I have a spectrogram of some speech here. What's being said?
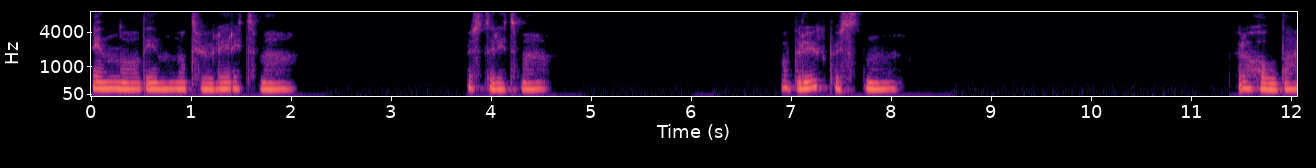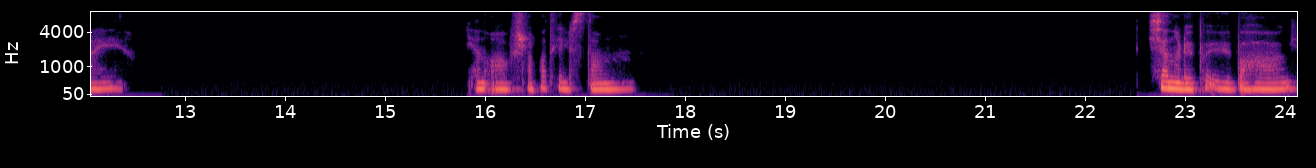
Finn nå din naturlige rytme, pusterytme, og bruk pusten for å holde deg i en avslappa tilstand. Kjenner du på ubehag,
